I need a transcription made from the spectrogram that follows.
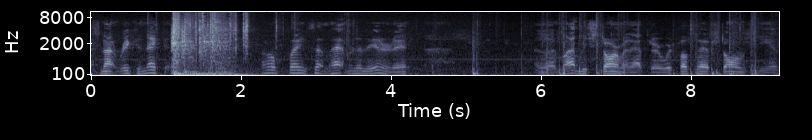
That's not reconnected. I don't think something happened to the internet. It might be storming out there. We're supposed to have storms again.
